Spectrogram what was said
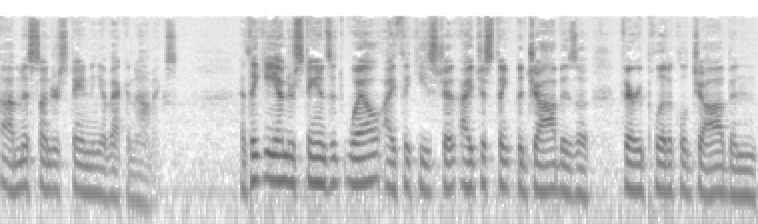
uh, misunderstanding of economics. I think he understands it well. I think he's just, I just think the job is a very political job, and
